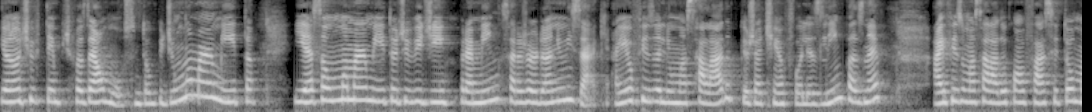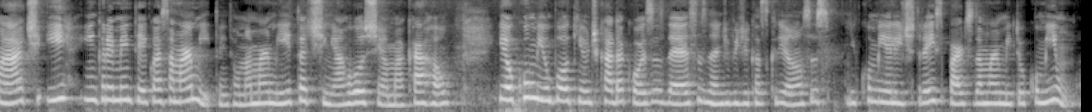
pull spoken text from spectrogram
e eu não tive tempo de fazer almoço. Então pedi uma marmita e essa uma marmita eu dividi para mim, Sara Jordana e o Isaac. Aí eu fiz ali uma salada, porque eu já tinha folhas limpas, né? Aí fiz uma salada com alface e tomate e incrementei com essa marmita. Então na marmita tinha arroz, tinha macarrão e eu comi um pouquinho de cada coisa dessas, né? Dividi com as crianças e comi ali de três partes da marmita, eu comi uma.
